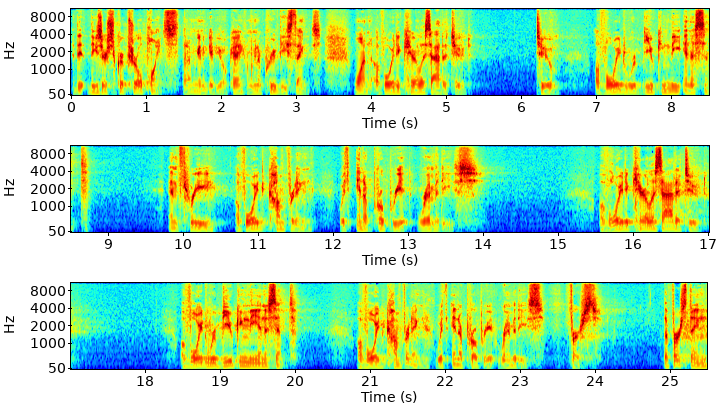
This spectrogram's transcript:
These are scriptural points that I'm going to give you, okay? I'm going to prove these things. One, avoid a careless attitude. Two, avoid rebuking the innocent. And three, avoid comforting with inappropriate remedies. Avoid a careless attitude. Avoid rebuking the innocent. Avoid comforting with inappropriate remedies. First, the first thing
